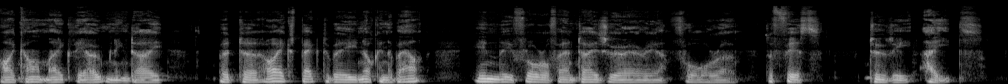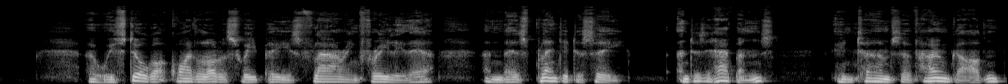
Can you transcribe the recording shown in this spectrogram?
I can't make the opening day, but uh, I expect to be knocking about in the Floral Fantasia area for uh, the 5th to the 8th. Uh, we've still got quite a lot of sweet peas flowering freely there, and there's plenty to see. And as it happens, in terms of home garden,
